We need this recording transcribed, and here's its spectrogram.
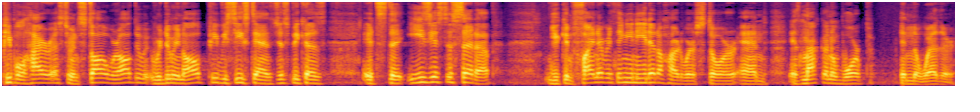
people hire us to install. We're all doing we're doing all PVC stands just because it's the easiest to set up. You can find everything you need at a hardware store, and it's not going to warp in the weather.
